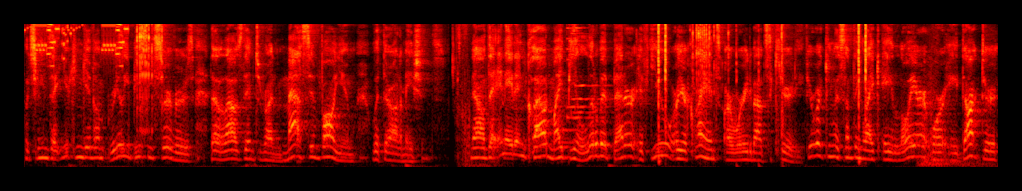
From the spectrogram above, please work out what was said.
which means that you can give them really beefy servers that allows them to run massive volume with their automations. Now, the N8N Cloud might be a little bit better if you or your clients are worried about security. If you're working with something like a lawyer or a doctor,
